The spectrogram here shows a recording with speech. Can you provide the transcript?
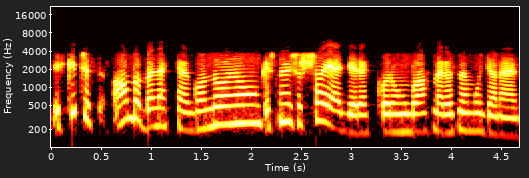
Egy kicsit abba bele kell gondolnunk, és nem is a saját gyerekkorunkba, mert az nem ugyanez,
